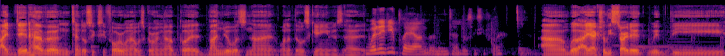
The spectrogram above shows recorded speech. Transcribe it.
I did have a Nintendo 64 when I was growing up, but Banjo was not one of those games that. What did you play on the Nintendo 64? Um, well, I actually started with the.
